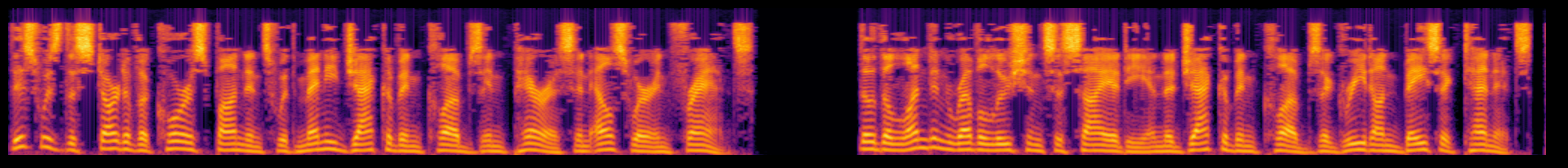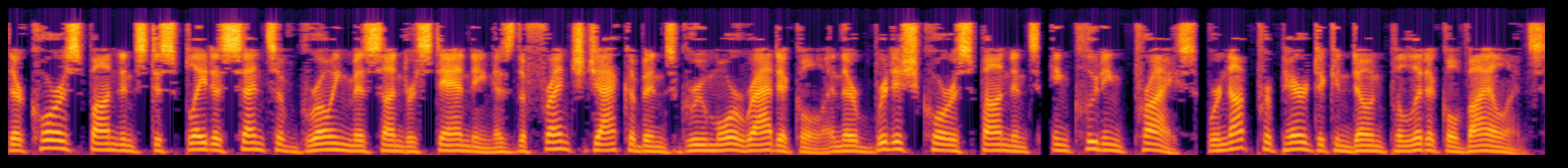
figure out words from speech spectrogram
This was the start of a correspondence with many Jacobin clubs in Paris and elsewhere in France. Though the London Revolution Society and the Jacobin clubs agreed on basic tenets, their correspondence displayed a sense of growing misunderstanding as the French Jacobins grew more radical and their British correspondents, including Price, were not prepared to condone political violence.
